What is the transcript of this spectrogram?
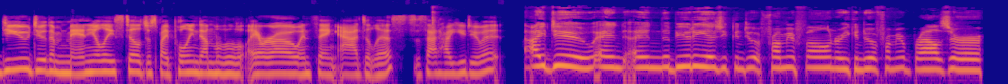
do you do them manually still just by pulling down the little arrow and saying add to lists? Is that how you do it? I do. And and the beauty is you can do it from your phone or you can do it from your browser.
